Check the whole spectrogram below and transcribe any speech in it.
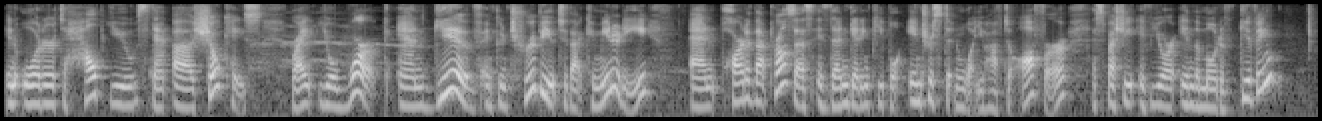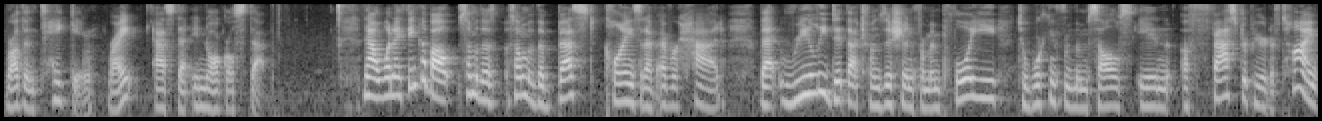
in order to help you uh, showcase, right, your work and give and contribute to that community. And part of that process is then getting people interested in what you have to offer, especially if you're in the mode of giving rather than taking, right, as that inaugural step. Now, when I think about some of the some of the best clients that I've ever had that really did that transition from employee to working for themselves in a faster period of time,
